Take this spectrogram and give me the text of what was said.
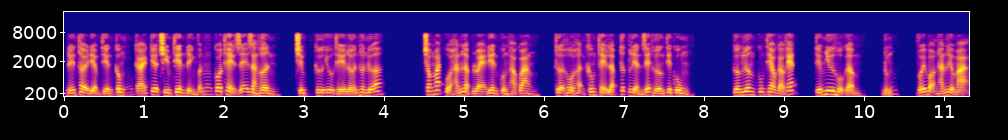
đến thời điểm tiến công cái kia chim thiên đình vẫn có thể dễ dàng hơn, chiếm cứ ưu thế lớn hơn nữa. Trong mắt của hắn lập lòe điên cuồng hào quang, tựa hồ hận không thể lập tức liền giết hướng tiên cung. Cường lương cũng theo gào thét, tiếng như hổ gầm, đúng với bọn hắn liều mạng,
